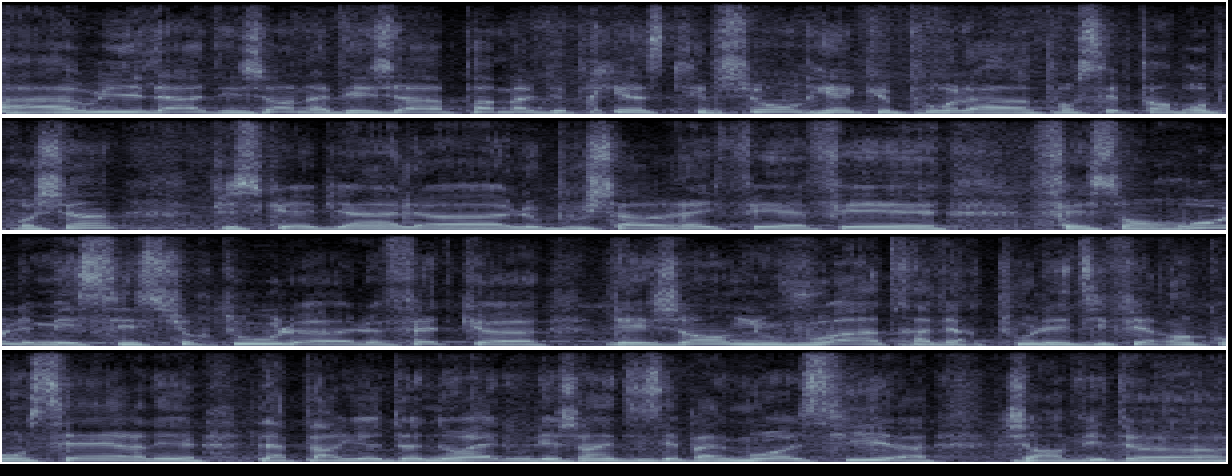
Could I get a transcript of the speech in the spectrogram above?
Ah oui, là déjà, on a déjà pas mal de pré-inscriptions, rien que pour, la, pour septembre prochain, puisque eh bien, le, le bouche à oreille fait, fait, fait son rôle, mais c'est surtout le, le fait que les gens nous voient à travers tous les différents concerts, la période de Noël, où les gens ils disent, eh ben, moi aussi, euh, j'ai envie de,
